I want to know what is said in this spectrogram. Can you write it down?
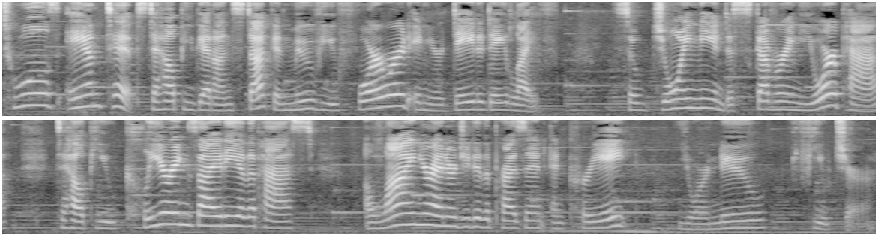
tools, and tips to help you get unstuck and move you forward in your day to day life. So join me in discovering your path to help you clear anxiety of the past, align your energy to the present, and create your new future.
